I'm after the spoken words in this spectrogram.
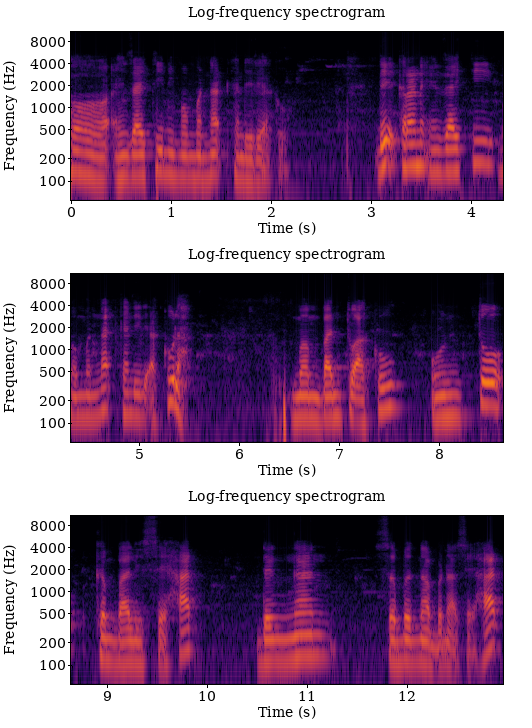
oh, anxiety ni memenatkan diri aku. Dek, kerana anxiety memenatkan diri akulah membantu aku untuk kembali sehat dengan sebenar-benar sehat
